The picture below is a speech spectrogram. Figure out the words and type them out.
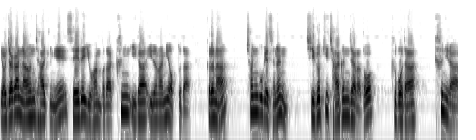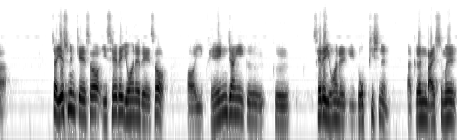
여자가 낳은 자 중에 세례 요한보다 큰 이가 일어남이 없도다. 그러나 천국에서는 지극히 작은 자라도 그보다 크니라. 자 예수님께서 이 세례 요한에 대해서 어, 이 굉장히 그, 그 세례 요한을 높이시는 아, 그런 말씀을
